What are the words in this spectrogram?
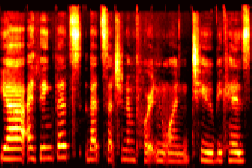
yeah, I think that's that's such an important one too because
